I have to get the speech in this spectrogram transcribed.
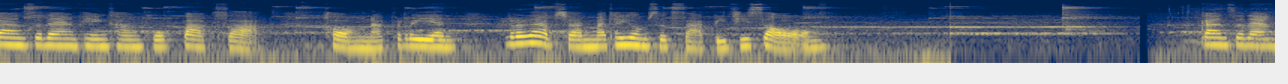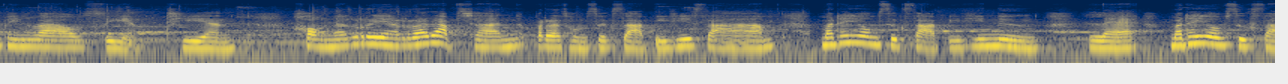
การแสดงเพลงคางคกปากสะของนักเรียน ระดับชั้นมัธยมศึกษาปีที่ 2 การแสดงเพลงลาวเสียงเทียน ของนักเรียนระดับชั้น ประถมศึกษาปีที่ 3 มัธยมศึกษาปีที่ 1 และมัธยมศึกษา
